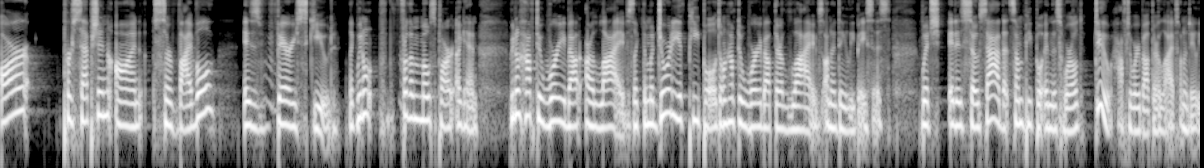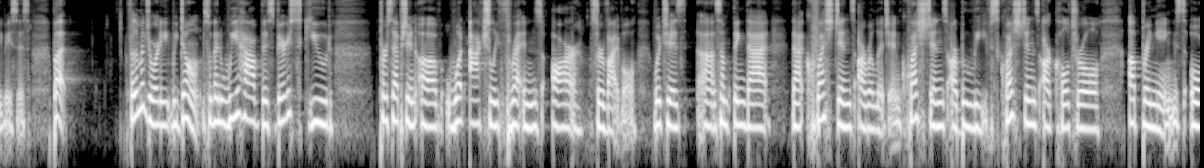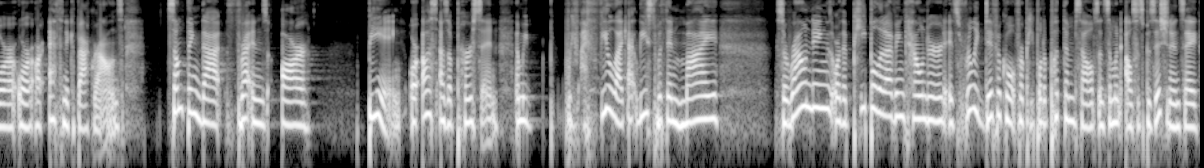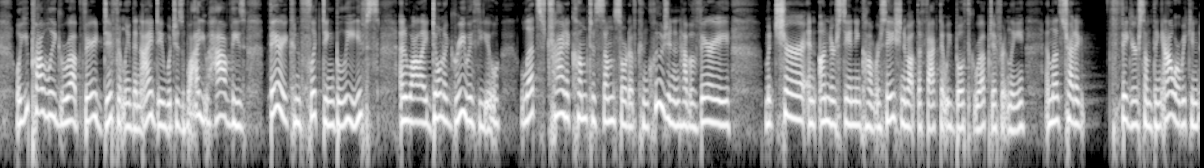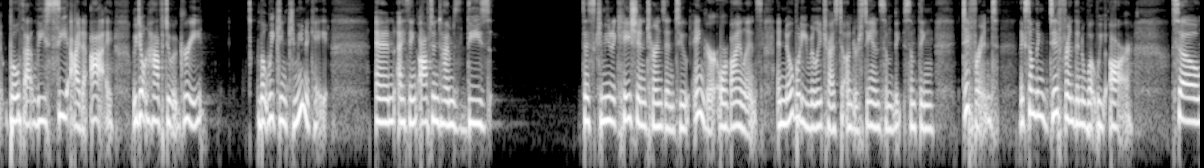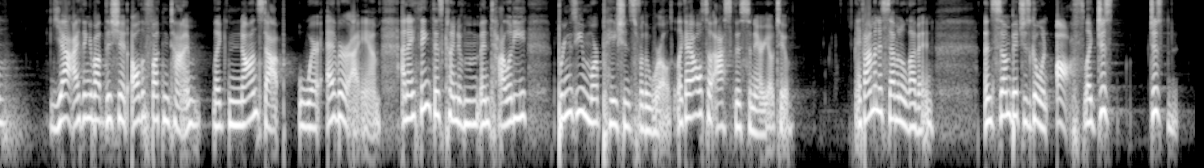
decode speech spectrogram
our perception on survival is very skewed. Like we don't for the most part again, we don't have to worry about our lives. Like the majority of people don't have to worry about their lives on a daily basis, which it is so sad that some people in this world do have to worry about their lives on a daily basis. But for the majority, we don't. So then we have this very skewed perception of what actually threatens our survival, which is uh, something that that questions our religion, questions our beliefs, questions our cultural upbringings or or our ethnic backgrounds, something that threatens our being or us as a person. And we, we I feel like at least within my surroundings or the people that I've encountered, it's really difficult for people to put themselves in someone else's position and say, well, you probably grew up very differently than I do, which is why you have these very conflicting beliefs. And while I don't agree with you, let's try to come to some sort of conclusion and have a very mature and understanding conversation about the fact that we both grew up differently. And let's try to figure something out where we can both at least see eye to eye. We don't have to agree, but we can communicate. And I think oftentimes these this communication turns into anger or violence and nobody really tries to understand something something different like something different than what we are. So yeah i think about this shit all the fucking time like nonstop wherever i am. And i think this kind of mentality brings you more patience for the world. Like i also ask this scenario too. If i'm in a 7-eleven and some bitch is going off like just just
